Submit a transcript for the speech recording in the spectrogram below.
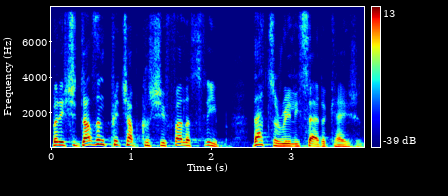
But if she doesn't pitch up because she fell asleep, that's a really sad occasion.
